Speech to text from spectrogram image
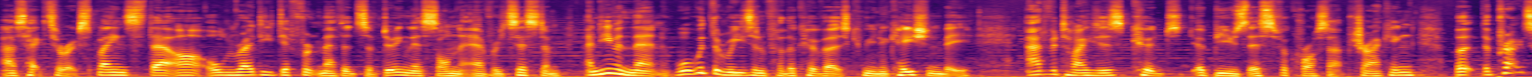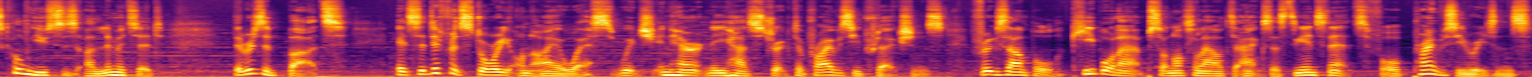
As Hector explains, there are already different methods of doing this on every system, and even then, what would the reason for the covert communication be? Advertisers could abuse this for cross-app tracking, but the practical uses are limited. There is a but. It's a different story on iOS, which inherently has stricter privacy protections. For example, keyboard apps are not allowed to access the internet for privacy reasons.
